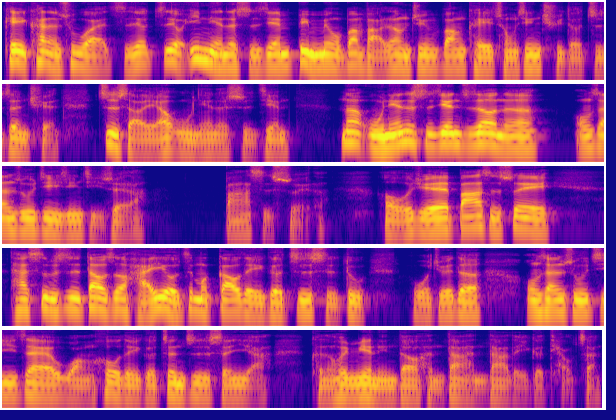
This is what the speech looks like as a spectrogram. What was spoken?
可以看得出来，只有只有一年的时间，并没有办法让军方可以重新取得执政权，至少也要五年的时间。那五年的时间之后呢？翁山书记已经几岁了？八十岁了。哦，我觉得八十岁。他是不是到时候还有这么高的一个支持度？我觉得翁山书记在往后的一个政治生涯可能会面临到很大很大的一个挑战。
